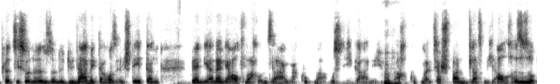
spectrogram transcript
plötzlich so eine, so eine Dynamik daraus entsteht, dann werden die anderen ja auch wach und sagen, ach guck mal, wusste ich gar nicht. Und mhm. ach guck mal, ist ja spannend, lass mich auch. Also so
